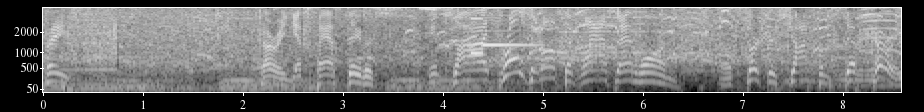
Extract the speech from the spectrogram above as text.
pace. Curry gets past Davis. Inside, throws it off the glass and one. A circus shot from Steph Curry.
